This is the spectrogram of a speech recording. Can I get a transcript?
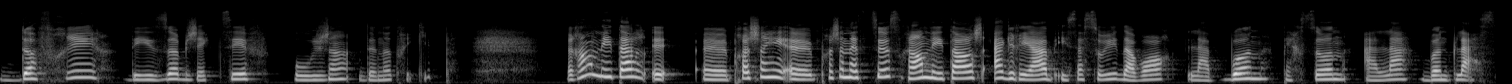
d'offrir des objectifs aux gens de notre équipe. Les tâches, euh, euh, prochain, prochaine astuce, rendre les tâches agréables et s'assurer d'avoir la bonne personne à la bonne place.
